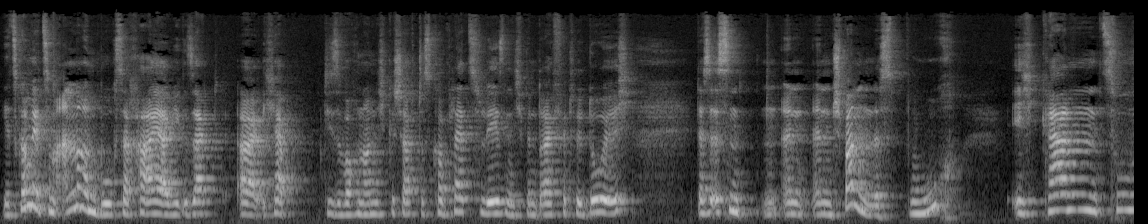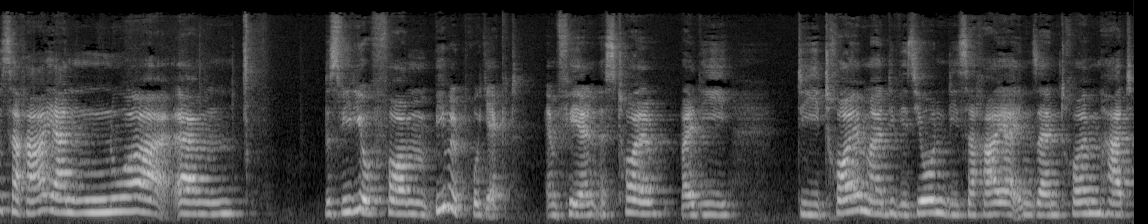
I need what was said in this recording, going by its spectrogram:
Jetzt kommen wir zum anderen Buch, Sacharja. Wie gesagt, äh, ich habe diese Woche noch nicht geschafft, das komplett zu lesen. Ich bin dreiviertel durch. Das ist ein, ein, ein spannendes Buch. Ich kann zu Sacharja nur ähm, das Video vom Bibelprojekt empfehlen. Ist toll, weil die, die Träume, die Visionen, die Sacharja in seinen Träumen hat,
